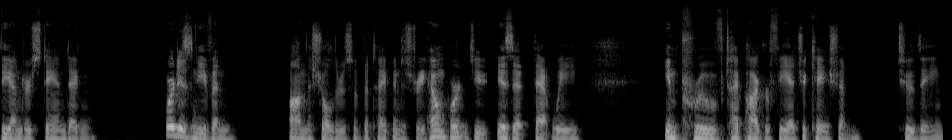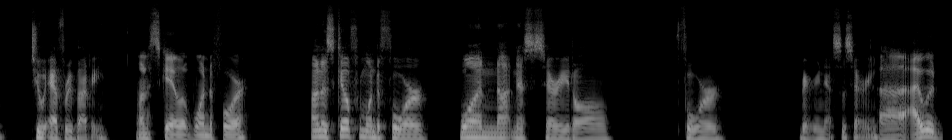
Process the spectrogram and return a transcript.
the understanding, or it isn't even on the shoulders of the type industry? How important do you, is it that we improve typography education to the to everybody? On a scale of one to four, On a scale from one to four, one not necessary at all, four very necessary. uh, I would,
